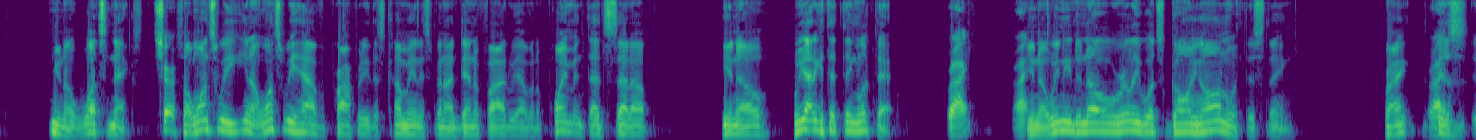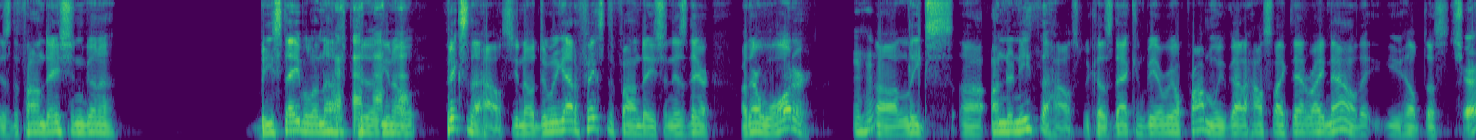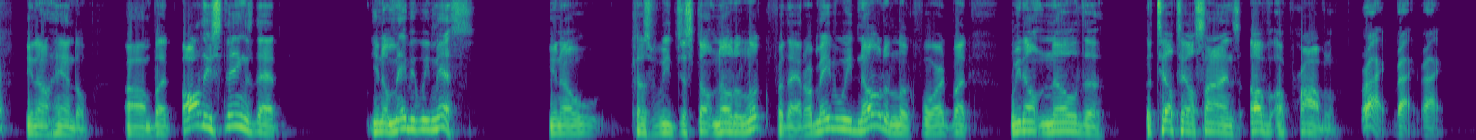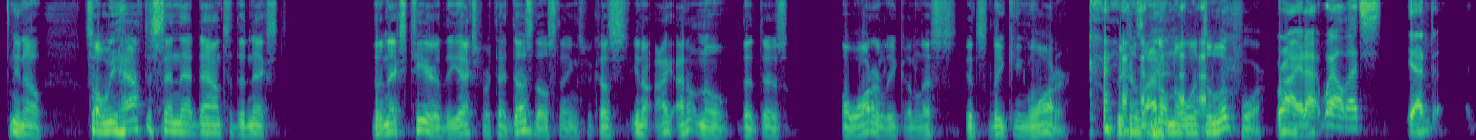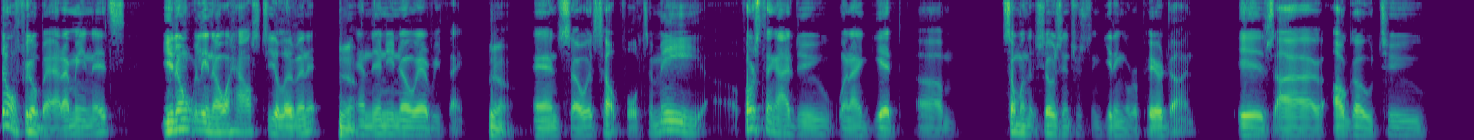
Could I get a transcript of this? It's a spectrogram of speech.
you know, what's next. Sure. So once we, you know, once we have a property that's come in, it's been identified, we have an appointment that's set up, you know, we got to get that thing looked at. Right. Right. You know, we need to know really what's going on with this thing. Right? Right. Is is the foundation gonna be stable enough to, you know, fix the house? You know, do we gotta fix the foundation? Is there are there water Mhm. uh, leaks uh, underneath the house? Because that can be a real problem. We've got a house like that right now that you helped us Sure. you know, handle. Um, but all these things that, you know, maybe we miss, you know, because we just don't know to look for that, or maybe we know to look for it, but we don't know the the telltale signs of a problem, Right. Right. Right. you know. So we have to send that down to the next the next tier, the expert that does those things, because you know, I, I don't know that there's a water leak unless it's leaking water, because I don't know what to look for. Right. I, well, that's yeah. D- don't feel bad. I mean, it's you don't really know a house till you live in it, Yeah. and then you know everything. Yeah. And so it's helpful to me. Uh, first thing I do when I get um, someone that shows interest in getting a repair done is I I'll go to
